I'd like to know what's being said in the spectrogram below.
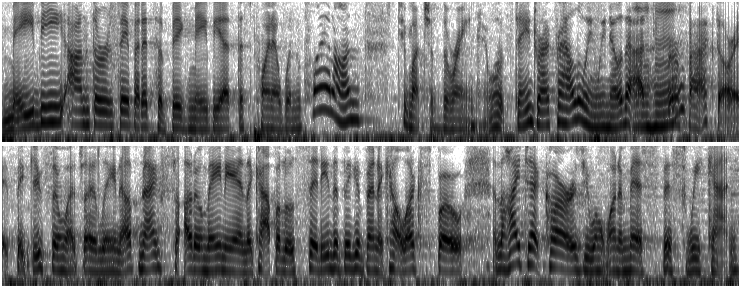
maybe on Thursday, but it's a big maybe at this point. I wouldn't on too much of the rain. Okay, well, it's staying dry for Halloween. We know that Mm-hmm. for a fact. All right. Thank you so much, Eileen. Up next, Automania in the capital city, the big event at Cal Expo, and the high tech cars you won't want to miss this weekend.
